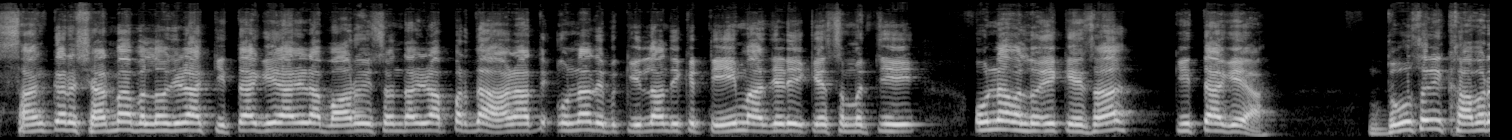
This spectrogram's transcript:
ਸ਼ੰਕਰ ਸ਼ਰਮਾ ਵੱਲੋਂ ਜਿਹੜਾ ਕੀਤਾ ਗਿਆ, ਜਿਹੜਾ ਵਾਰੋਇਸਨ ਦਾ ਜਿਹੜਾ ਪ੍ਰਧਾਨ ਆ ਤੇ ਉਹਨਾਂ ਦੇ ਵਕੀਲਾਂ ਦੀ ਇੱਕ ਟੀਮ ਆ ਜਿਹੜੀ ਕਿ ਸਮੁੱਚੀ, ਉਹਨਾਂ ਵੱਲੋਂ ਇਹ ਕੇਸ ਕੀਤਾ ਗਿਆ। ਦੂਸਰੀ ਖਬਰ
